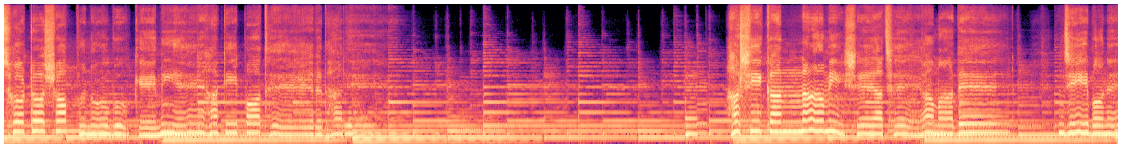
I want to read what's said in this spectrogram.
ছোট স্বপ্ন বুকে নিয়ে হাঁটি পথের ধারে। হাসি কান্না মিশে আছে আমাদের জীবনে।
